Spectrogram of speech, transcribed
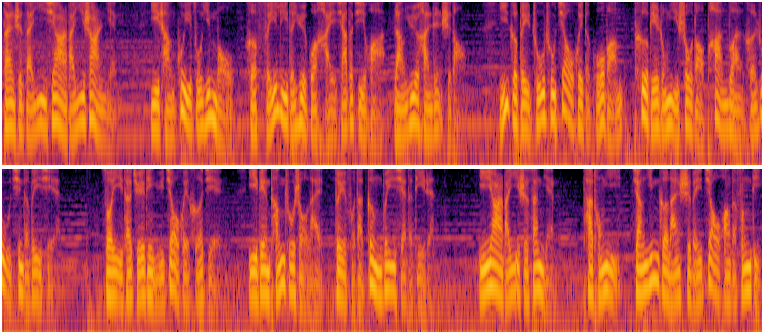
但是在一千二百一十二年，一场贵族阴谋和肥力的越过海峡的计划让约翰认识到，一个被逐出教会的国王特别容易受到叛乱和入侵的威胁，所以他决定与教会和解。以便腾出手来对付他更危险的敌人。一二百一十三年，他同意将英格兰视为教皇的封地，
